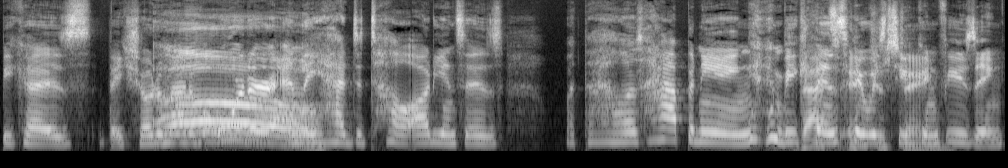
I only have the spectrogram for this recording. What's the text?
because they showed him out of order and they Oh. had to tell audiences what the hell is happening because That's it was too interesting. confusing.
